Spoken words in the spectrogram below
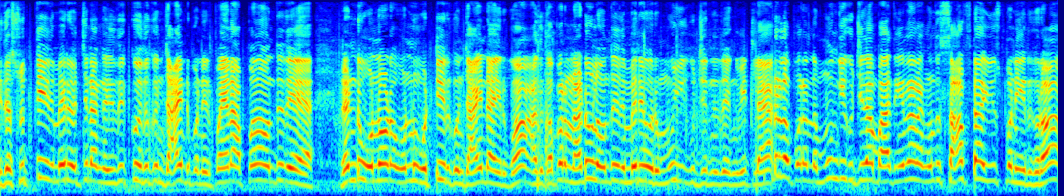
இதை சுற்றி இது மாதிரி வச்சு நாங்கள் இதுக்கும் இதுக்கும் ஜாயிண்ட் பண்ணியிருப்போம் ஏன்னா அப்போ தான் வந்து இது ரெண்டு ஒன்றோட ஒன்று ஒட்டி இருக்கும் ஜாயிண்ட் ஆகிருக்கும் அதுக்கப்புறம் நடுவில் வந்து இது மாதிரி ஒரு மூங்கி குச்சி இருந்தது எங்கள் வீட்டில் நடுவில் போகிற அந்த மூங்கி குச்சி தான் பார்த்தீங்கன்னா நாங்கள் வந்து சாஃப்டாக யூஸ் பண்ணியிருக்கிறோம்.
